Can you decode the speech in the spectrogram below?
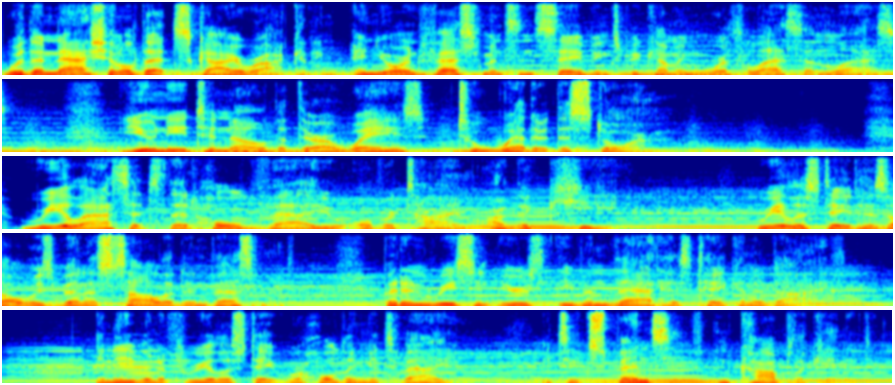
With the national debt skyrocketing and your investments and savings becoming worth less and less, you need to know that there are ways to weather the storm. Real assets that hold value over time are the key. Real estate has always been a solid investment, but in recent years even that has taken a dive. And even if real estate were holding its value, it's expensive and complicated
